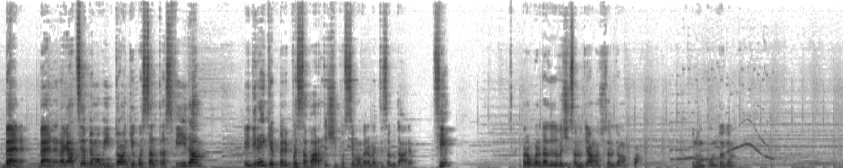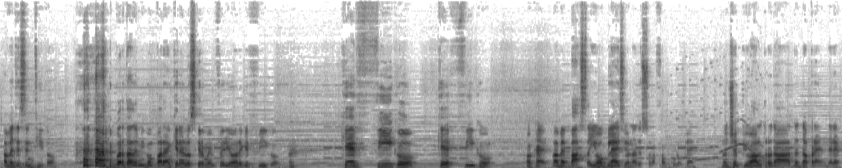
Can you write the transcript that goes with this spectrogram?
Bene, bene, ragazzi, abbiamo vinto anche quest'altra sfida. E direi che per questa parte ci possiamo veramente salutare. Sì, però guardate dove ci salutiamo, ci salutiamo qua. In un punto che... Avete sentito? guardate, mi compare anche nello schermo inferiore, che figo. Che figo. Che fico. Ok, vabbè, basta. Io ho Glaceon, adesso vaffanculo, ok? Non c'è più altro da, da, da prendere.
